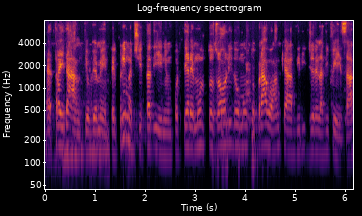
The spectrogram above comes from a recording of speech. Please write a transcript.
eh, tra i tanti ovviamente. Il primo è Cittadini, un portiere molto solido, molto bravo anche a dirigere la difesa.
